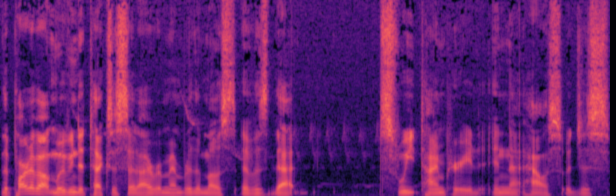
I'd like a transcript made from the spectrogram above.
The part about moving to Texas that I remember the most it was that sweet time period in that house. It just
